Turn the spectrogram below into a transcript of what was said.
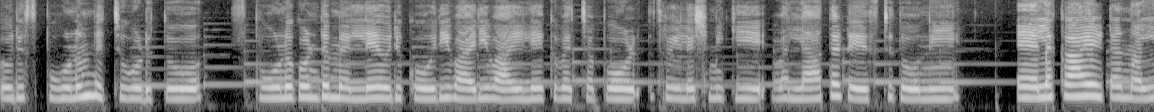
ഒരു സ്പൂണും വെച്ചു കൊടുത്തു. സ്പൂണ് കൊണ്ട് മെല്ലെ ഒരു കോരി വാരി വായിലേക്ക് വെച്ചപ്പോൾ ശ്രീലക്ഷ്മിക്ക് വല്ലാത്ത ടേസ്റ്റ് തോന്നി. ഏലക്കായ ഇട്ട നല്ല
